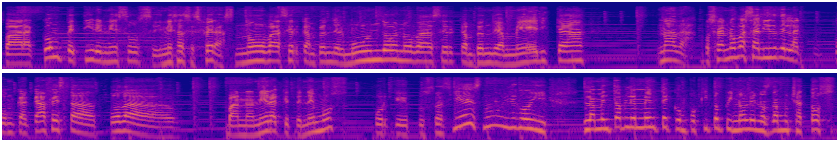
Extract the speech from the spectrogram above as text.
para competir en, esos, en esas esferas. No va a ser campeón del mundo, no va a ser campeón de América, nada. O sea, no va a salir de la CONCACAF esta toda bananera que tenemos, porque pues así es, ¿no? Y digo, y lamentablemente con poquito pinole nos da mucha tos.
